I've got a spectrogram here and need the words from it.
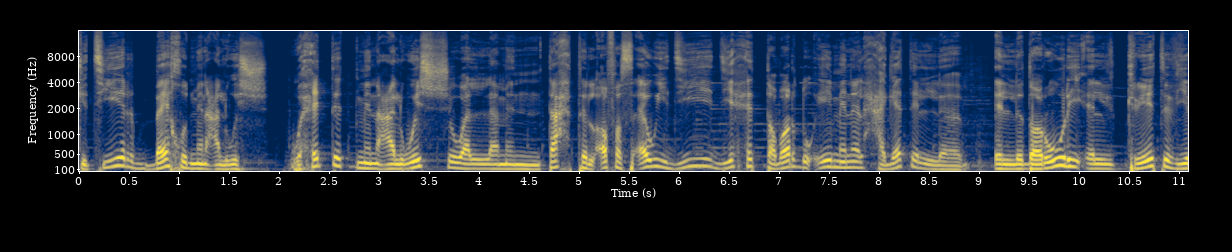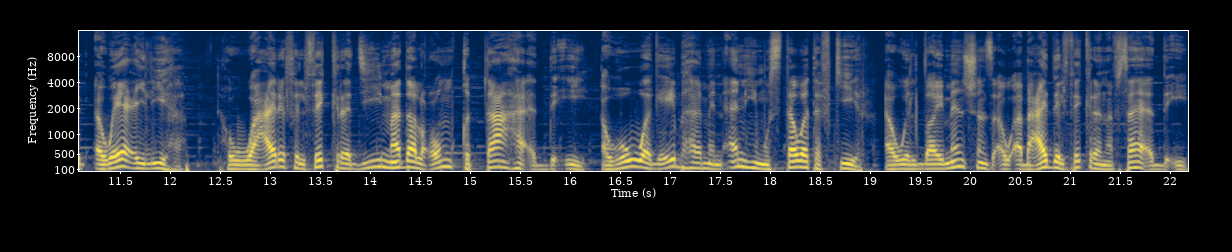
كتير باخد من على الوش. وحتة من على الوش ولا من تحت القفص قوي دي دي حتة برضو إيه من الحاجات اللي, اللي ضروري ال creative يبقى واعي ليها. هو عارف الفكرة دي مدى العمق بتاعها قد إيه أو هو جايبها من أنهي مستوى تفكير أو ال dimensions أو أبعاد الفكرة نفسها قد إيه.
